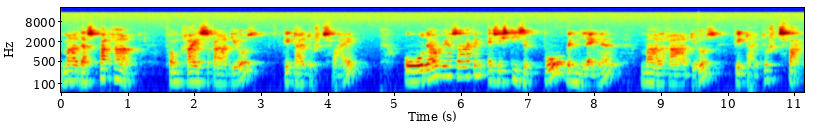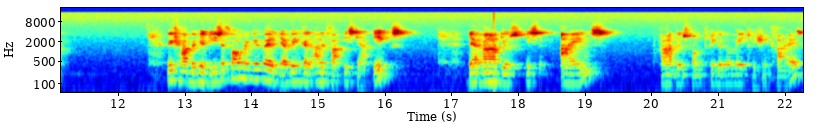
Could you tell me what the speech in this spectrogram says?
mal das Quadrat vom Kreisradius geteilt durch 2. Oder wir sagen, es ist diese Bogenlänge mal Radius geteilt durch 2. Ich habe hier diese Formel gewählt. Der Winkel Alpha ist ja x. Der Radius ist 1. Radius vom trigonometrischen Kreis.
